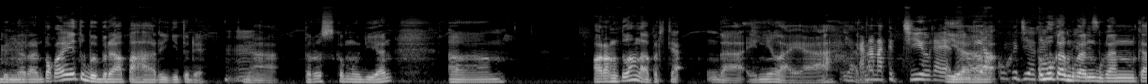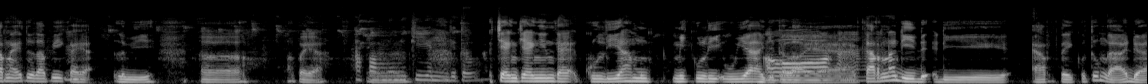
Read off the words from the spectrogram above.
beneran pokoknya itu beberapa hari gitu deh. Mm-mm. Nah terus kemudian em, orang tua nggak percaya nggak inilah ya. Ya kan anak kecil kayak Iya. aku ke Jakarta. Oh, bukan bukan beasiswa." bukan karena itu tapi kayak lebih eh, apa ya apa Eh. mungkin gitu. ceng-cengin kayak kuliah mikuli uya gitu loh Oh, ya. ha. Karena di di RT ku tuh nggak ada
